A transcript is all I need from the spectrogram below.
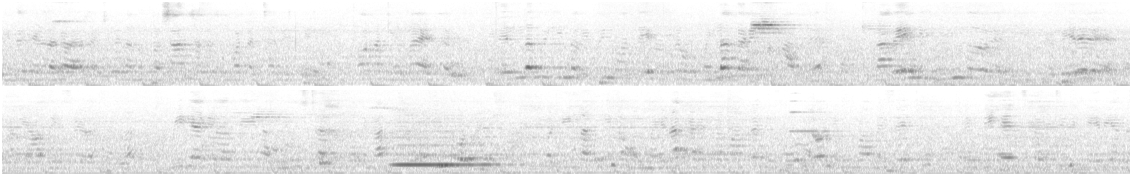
ಇದು ಹೇಳಿದಾಗ ಆ್ಯಕ್ಚುಲಿ ನಾನು ಪ್ರಶಾಂತ್ ಜೊತೆ ತುಂಬ ಟಚ್ಚಲ್ಲಿ ಇರ್ತೀನಿ ಅವ್ರು ನನಗೆಲ್ಲ ಹೇಳ್ತಾರೆ ಇದೆಲ್ಲದಕ್ಕಿಂತ ವಿಭಿನ್ನವಾದ ಒಂದು ಮಹಿಳಾ ಕಾರ್ಯಕ್ರಮ ಆದರೆ ನಾವೇನು ನಿಮ್ಮದು ಬೇರೆ ನಾನು ಯಾವುದೇ ಹೆಸರು ಹೇಳೋಕ್ಕಲ್ಲ ಮೀಡಿಯಾಗಳಲ್ಲಿ ನಮ್ಮ ನ್ಯೂಸ್ ಚಾನಲ್ಗಳಲ್ಲಿ ಹಾಕಿ ಬಟ್ ಇಲ್ಲಿ ನನಗೆ ಒಂದು ಮಹಿಳಾ ಕಾರ್ಯಕ್ರಮ ಅಂದರೆ ನಿಮ್ಮ ಫೋಟೋ ನಿಮ್ಮ ಮೆಸೇಜ್ ನಿಮ್ಮ ಡೀಟೇಲ್ಸ್ ಕಳಿಸಿ ನಿಮ್ಮ ಏರಿಯಾದ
